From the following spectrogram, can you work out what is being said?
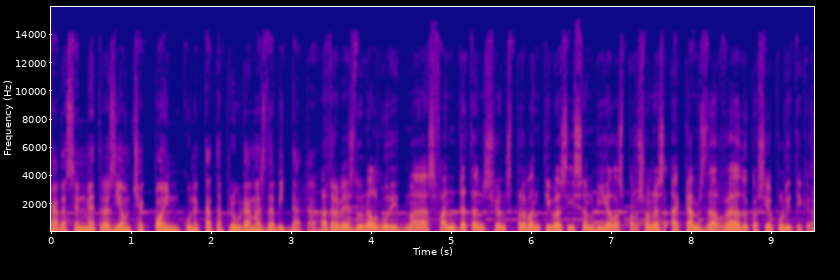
Cada 100 metres hi ha un checkpoint connectat a programes de Big Data. A través d'un algoritme es fan detencions preventives i s'envia les persones a camps de reeducació política.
